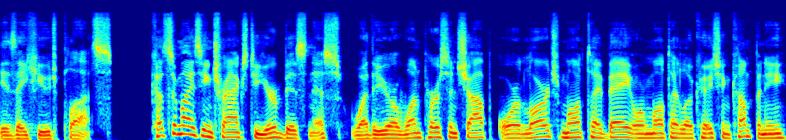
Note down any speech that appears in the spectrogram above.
is a huge plus. Customizing TRACS to your business, whether you're a one person shop or a large multi bay or multi location company,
